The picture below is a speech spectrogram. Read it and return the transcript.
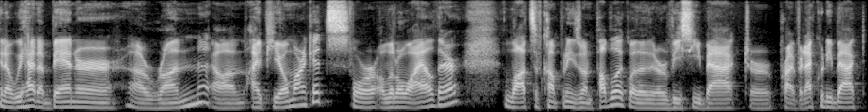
you know, we had a banner uh, run on IPO markets for a little while there. Lots of companies went public, whether they were VC backed or private equity backed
